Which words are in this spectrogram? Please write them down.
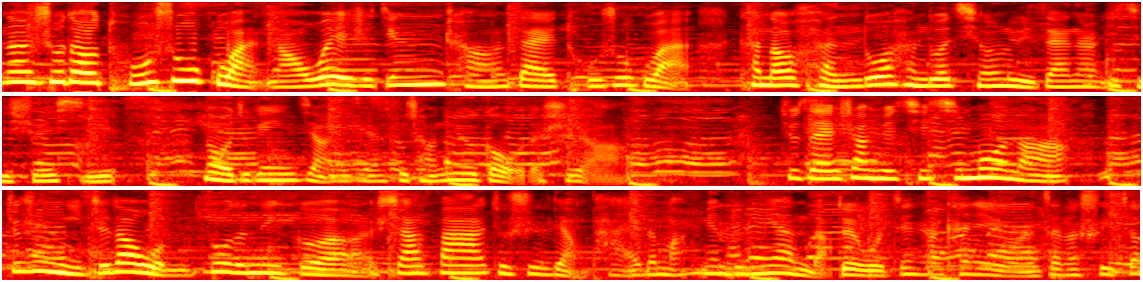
那说到图书馆呢，我也是经常在图书馆看到很多很多情侣在那儿一起学习。那我就给你讲一件非常虐狗的事啊，就在上学期期末呢，就是你知道我们坐的那个沙发就是两排的嘛，面对面的。对，我经常看见有人在那睡觉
